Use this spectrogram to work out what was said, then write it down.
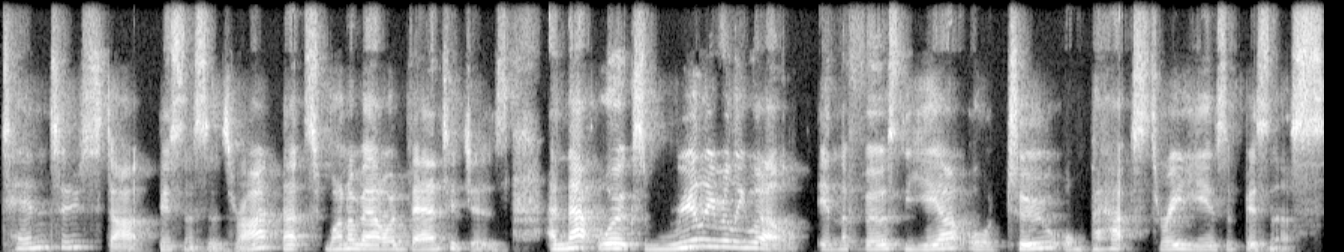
tend to start businesses, right? That's one of our advantages. And that works really, really well in the first year or two, or perhaps three years of business.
